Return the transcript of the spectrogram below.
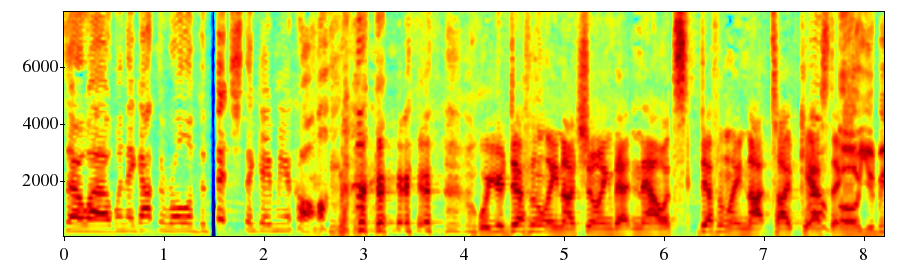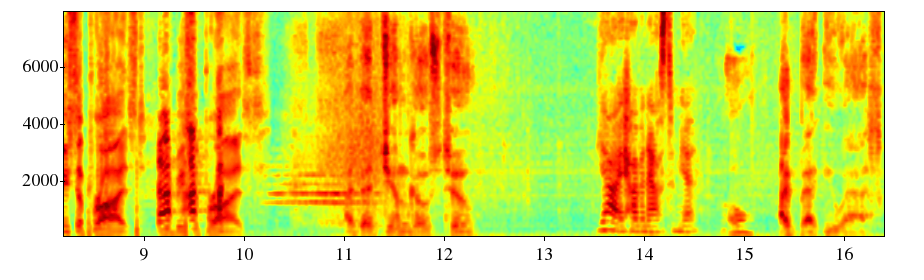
So uh, when they got the role of the bitch, they gave me a call. well, you're definitely not showing that now. It's definitely not typecasting. Oh, you'd be surprised. You'd be surprised. I bet Jim goes too. Yeah, I haven't asked him yet. Oh, I bet you ask.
